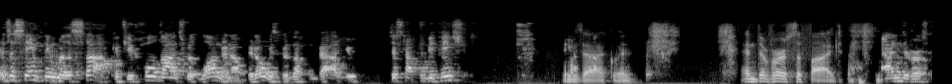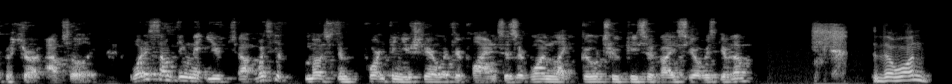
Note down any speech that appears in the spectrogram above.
It's the same thing with a stock. If you hold on to it long enough, it always goes up in value. Just have to be patient. Exactly. And diversified. and diversified, for sure, absolutely. What is something that you, uh, what's the most important thing you share with your clients? Is there one like go to piece of advice you always give them? The one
